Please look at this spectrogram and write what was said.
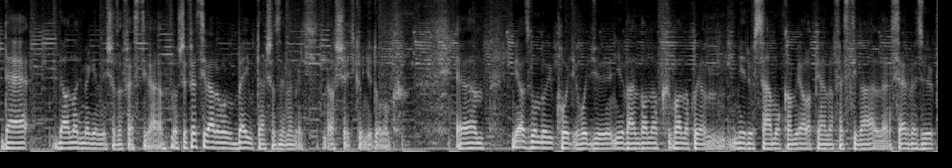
de, de a nagy megjelenés az a fesztivál. Most egy fesztiválról bejutás azért nem egy, az se egy könnyű dolog. Mi azt gondoljuk, hogy, hogy nyilván vannak, vannak olyan mérőszámok, ami alapján a fesztivál szervezők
